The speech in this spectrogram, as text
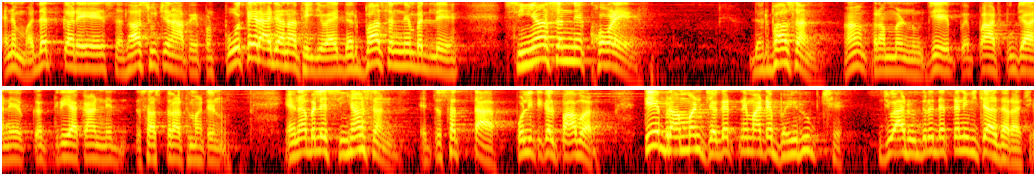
એને મદદ કરે, સલાહ સૂચન આપે, પણ પોતે રાજા ના થઈ જવાય. દર્ભાસનને બદલે સિંહાસનને ખોળે. દર્ભાસન, હા, બ્રાહ્મણનું જે પાઠ પૂજા અને ક્રિયાકાંડ ને શાસ્ત્રાર્થ માટેનું. એના બદલે સિંહાસન એટલે સત્તા પોલિટિકલ પાવર તે બ્રાહ્મણ જગતને માટે ભયરૂપ છે. જો આ રુદ્રદત્તની વિચારધારા છે.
